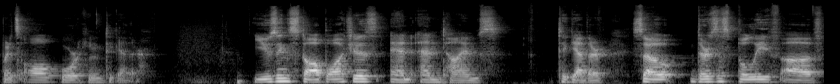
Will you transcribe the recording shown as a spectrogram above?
but it's all working together. Using stopwatches and end times together. So there's this belief of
